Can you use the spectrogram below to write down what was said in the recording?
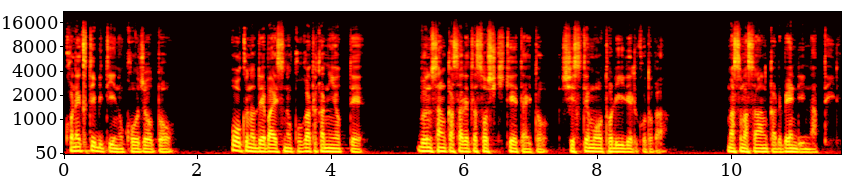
コネクティビティの向上と多くのデバイスの小型化によって分散化された組織形態とシステムを取り入れることがますます安価で便利になっている。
